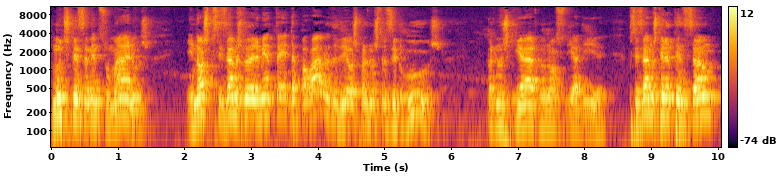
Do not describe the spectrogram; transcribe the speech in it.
muitos pensamentos humanos. E nós precisamos verdadeiramente é da palavra de Deus para nos trazer luz, para nos guiar no nosso dia a dia. Precisamos ter atenção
